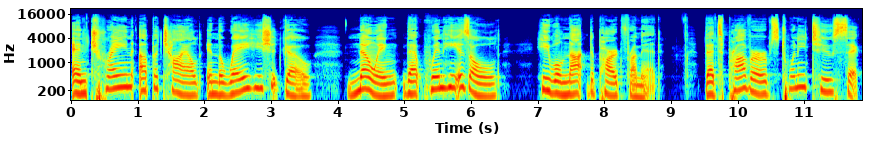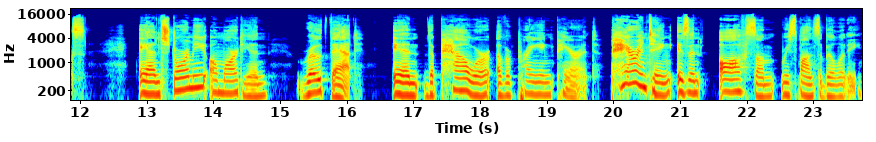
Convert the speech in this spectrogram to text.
and train up a child in the way he should go, knowing that when he is old, he will not depart from it. That's Proverbs 22 6. And Stormie Omartian wrote that in The Power of a Praying Parent. Parenting is an awesome responsibility.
